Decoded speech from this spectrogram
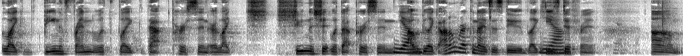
like being a friend with like that person or like sh- shooting the shit with that person. Yeah. I would be like, I don't recognize this dude. Like he's Yeah. different. Um,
